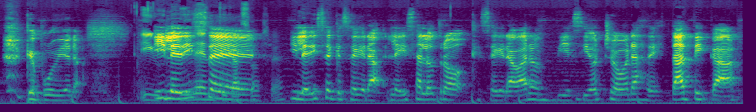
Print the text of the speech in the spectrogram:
que pudiera. Y, le dice ¿eh? y le dice que se le dice al otro que se grabaron 18 horas de estática.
